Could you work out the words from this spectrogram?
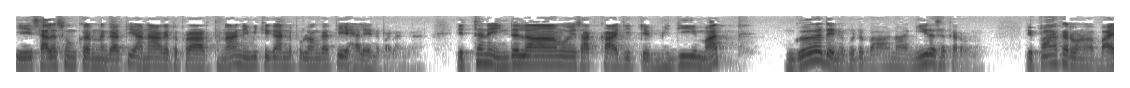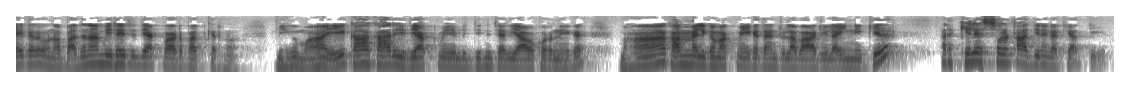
ඒ සැලසුම් කරන ගතිය අනාගත ප්‍රාර්ථනා නිමිති ගන්න පුළුවන් ගතිය හැලෙන්න පටන් ගන්නවා. එතන ඉඳලාම ওই සක්කාය දිට්ඨිය මිදීමත් ගොඩ දෙනකොට භාවනා නීරස කරනවා. එපා කරනවා, බය කරනවා, පදනම් විරහිත දෙයක් බවටපත් කරනවා. මේක මහා ඒකාකාරී දෙයක් මේ දිනචරියාව කරන එක මහා කම්මැලිකමක් මේක තන්ට වෙලා වාඩි වෙලා ඉන්නේ කියලා අර කෙලෙස් වලට අදින ගතියක් තියෙනවා.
